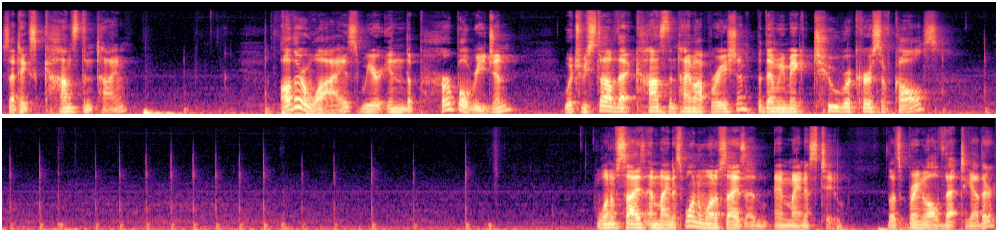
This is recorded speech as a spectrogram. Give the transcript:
So that takes constant time. Otherwise, we are in the purple region, which we still have that constant time operation, but then we make two recursive calls. one of size m minus 1 and one of size m minus 2. Let's bring all of that together.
